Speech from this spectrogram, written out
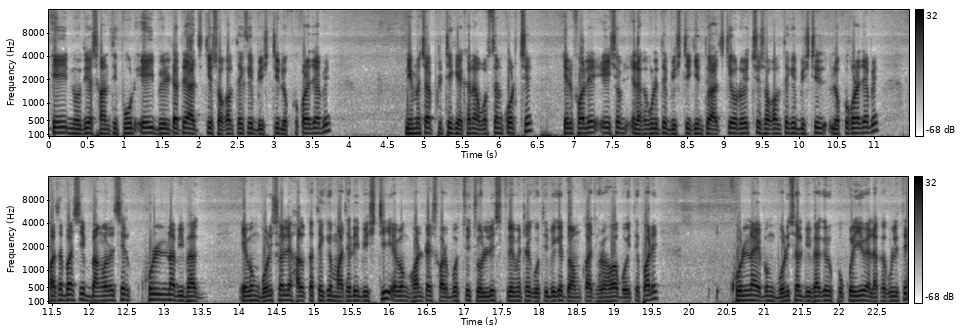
এই নদিয়া, শান্তিপুর, এই বিলটাতে আজকে সকাল থেকে বৃষ্টি লক্ষ্য করা যাবে। নিম্নচাপটি ঠিক এখানে অবস্থান করছে। এর ফলে এই সব এলাকাগুলিতে বৃষ্টি কিন্তু আজকেও রয়েছে। সকাল থেকে বৃষ্টি লক্ষ্য করা যাবে। পাশাপাশি বাংলাদেশের খুলনা বিভাগ এবং বরিশালে হালকা থেকে মাঝারি বৃষ্টি এবং ঘন্টায় সর্বোচ্চ চল্লিশ কিলোমিটার গতিবেগে দমকা ঝোড়ো হাওয়া বইতে পারে। খুলনা এবং বরিশাল বিভাগের উপকূলীয় এলাকাগুলিতে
